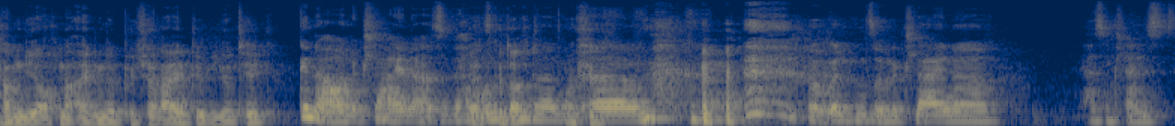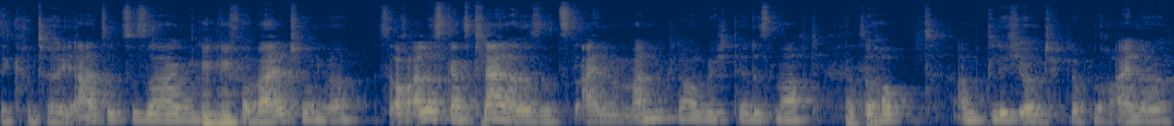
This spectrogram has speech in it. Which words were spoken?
Haben die auch eine eigene Bücherei, Bibliothek? Genau, eine kleine. Also wir haben unten gedacht. dann okay. ähm, wir haben unten so eine kleine, ja, so ein kleines Sekretariat sozusagen, mhm. Verwaltung. Ne? Ist auch alles ganz klein. Also sitzt ein Mann, glaube ich, der das macht, okay. so hauptamtlich und ich glaube noch eine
